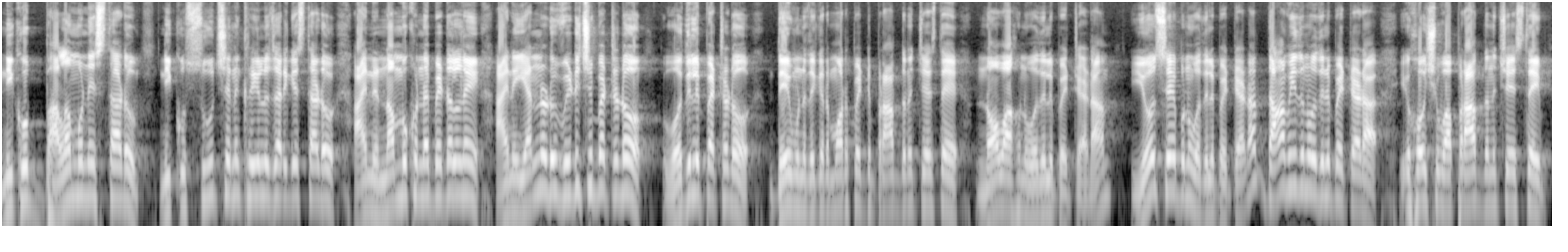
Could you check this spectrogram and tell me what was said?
నీకు బలమునిస్తాడు. నీకు సూచన క్రియలు జరిగిస్తాడు. ఆయన నమ్ముకున్న బిడ్డల్ని ఆయన ఎన్నడూ విడిచిపెట్టడో వదిలిపెట్టడో. దేవుని దగ్గర మొరపెట్టి ప్రార్థన చేస్తే నోవాహును వదిలిపెట్టాడా? యోసేపును వదిలిపెట్టాడా? దావీదును వదిలిపెట్టాడా? యహోశివ ప్రార్థన చేస్తే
